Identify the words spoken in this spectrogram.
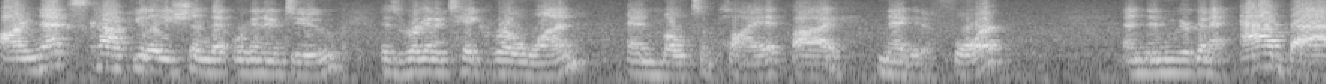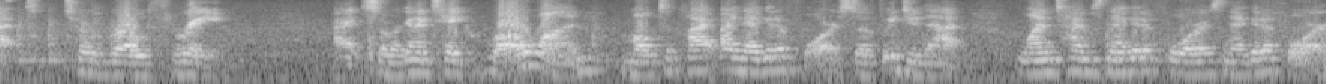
Our next calculation that we're going to do is we're going to take row 1 and multiply it by negative 4. And then we're going to add that to row 3. All right, so we're going to take row 1, multiply it by negative 4. So if we do that, 1 times negative 4 is negative 4.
